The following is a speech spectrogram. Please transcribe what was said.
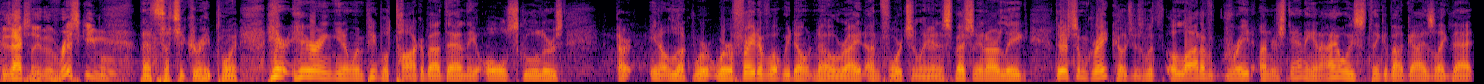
is actually the risky move. That's such a great point. Hear, hearing, you know, when people talk about that and the old schoolers are, you know, look, we're, we're afraid of what we don't know, right? Unfortunately. And especially in our league, there are some great coaches with a lot of great understanding. And I always think about guys like that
